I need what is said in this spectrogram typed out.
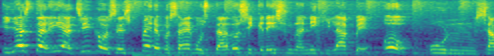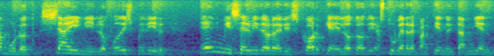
Y ya estaría, chicos. Espero que os haya gustado. Si queréis un Aniquilape o un Samurot Shiny, lo podéis pedir en mi servidor de Discord, que el otro día estuve repartiendo y también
